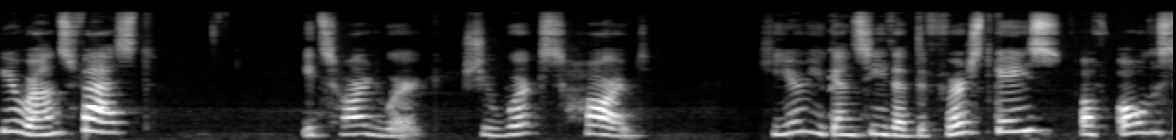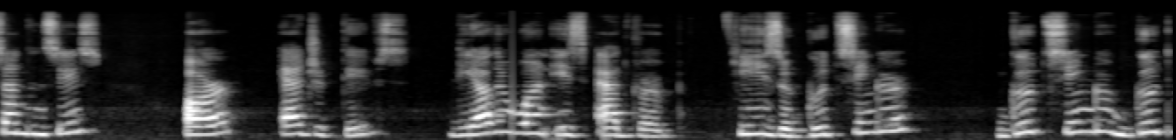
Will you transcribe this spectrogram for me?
he runs fast. It's hard work. She works hard. Here you can see that the first case of all the sentences are adjectives. The other one is adverb. He is a good singer. Good singer, good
